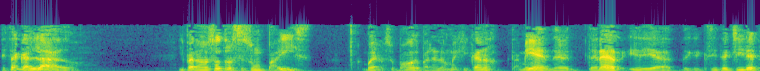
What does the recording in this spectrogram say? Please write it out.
está acá al lado. Y para nosotros es un país. Bueno, supongo que para los mexicanos también deben tener idea de que existe Chile,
